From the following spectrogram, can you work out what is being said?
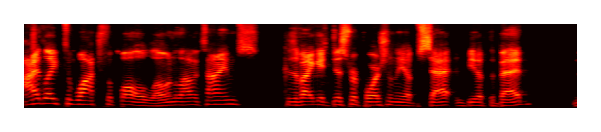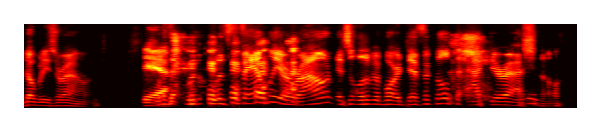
I like to watch football alone a lot of times because if I get disproportionately upset and beat up the bed, nobody's around. Yeah. With, with, with family around, it's a little bit more difficult to act irrational.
